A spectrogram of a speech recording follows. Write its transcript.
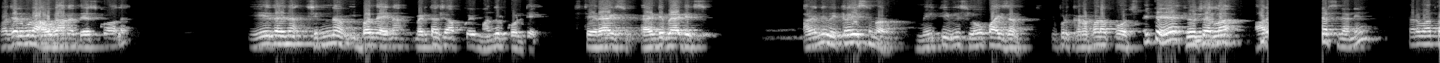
ప్రజలు కూడా అవగాహన చేసుకోవాలి. ఏదైనా చిన్న ఇబ్బంది అయినా మెడికల్ షాప్కి పోయి మందులు కొంటే స్టెరాయిడ్స్ యాంటీబయాటిక్స్ అవన్నీ విక్రయిస్తున్నారు. మీకు ఇవి స్లో పాయిజన్. ఇప్పుడు కనపడకపోవచ్చు. అయితే ఫ్యూచర్లో డాక్టర్స్ కానీ తర్వాత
